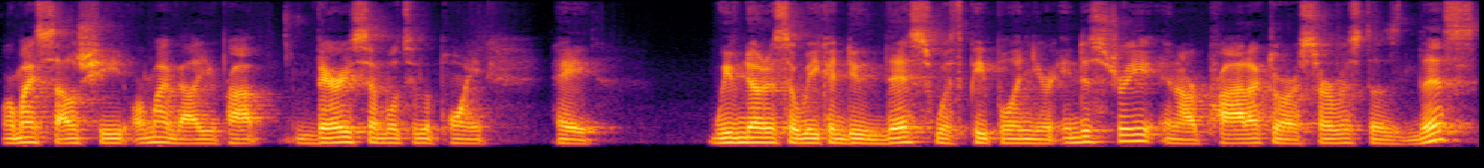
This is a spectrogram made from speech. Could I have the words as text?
or my sell sheet or my value prop. Very simple to the point. Hey, We've noticed that we can do this with people in your industry, and our product or our service does this.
